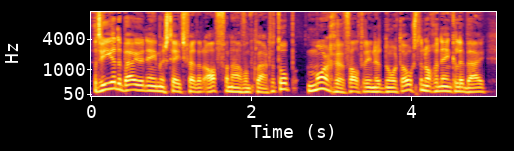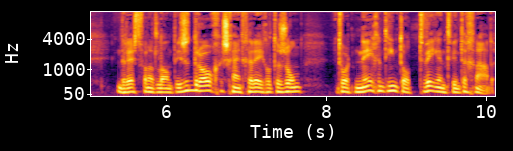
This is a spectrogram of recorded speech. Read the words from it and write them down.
Het weer, de buien nemen steeds verder af. Vanavond klaart het op. Morgen valt er in het noordoosten nog een enkele bui. In de rest van het land is het droog, schijnt geregeld de zon. Het wordt 19 tot 22 graden.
